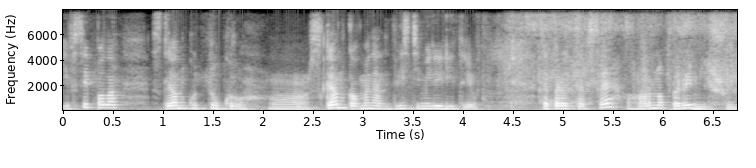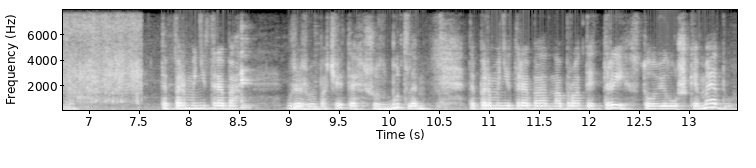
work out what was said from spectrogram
і всипала склянку цукру. Е, Склянка в мене на 200 мл. Тепер це все гарно перемішую. Тепер мені треба, вже ж ви бачите, що з бутлем. Тепер мені треба набрати 3 столові ложки меду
